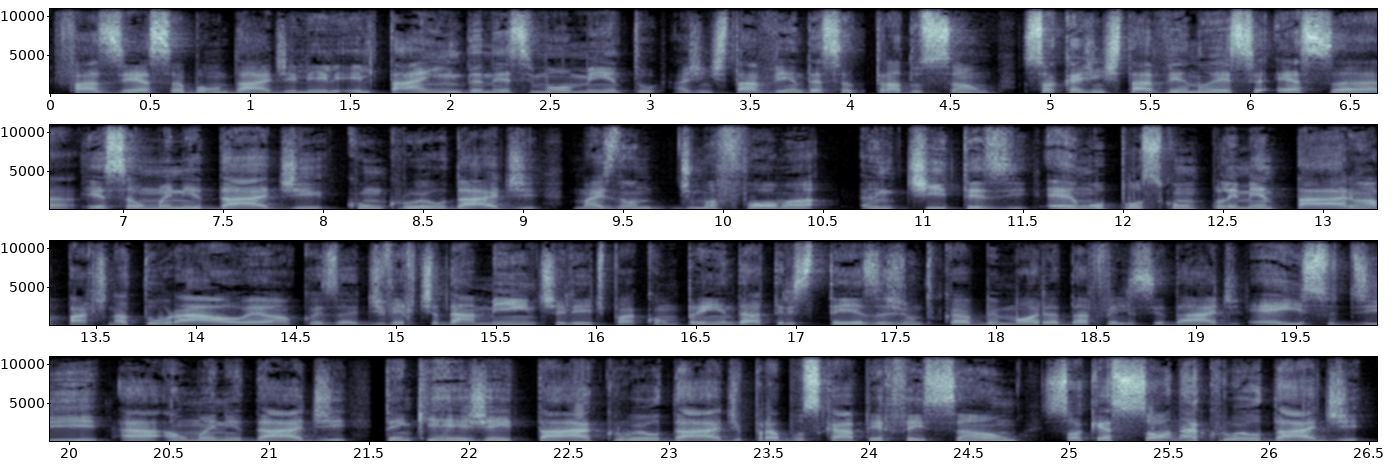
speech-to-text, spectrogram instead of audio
fazer essa bondade. Ele, ele, ele tá ainda nesse momento. A gente tá vendo essa tradução. Só que a gente tá vendo essa, essa, essa humanidade com crueldade, mas não de uma forma antítese, é um oposto complementar, é uma parte natural, é uma coisa divertidamente ali, tipo, a compreenda a tristeza junto com a memória da felicidade. É isso de a, a humanidade tem que rejeitar a crueldade para buscar a perfeição, só que é só na crueldade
